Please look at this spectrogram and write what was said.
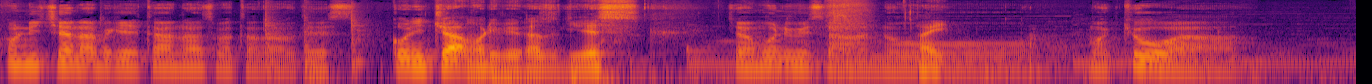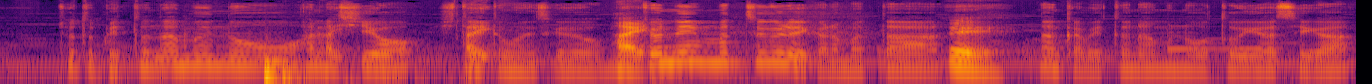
こんにちはナビゲーターの東忠夫です。こんにちは森部和樹です。じゃあ森部さんあのーはい。まあ今日はちょっとベトナムのお話をしたいと思うんですけど、まあはい。去年末ぐらいからまたえなんかベトナムのお問い合わせが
